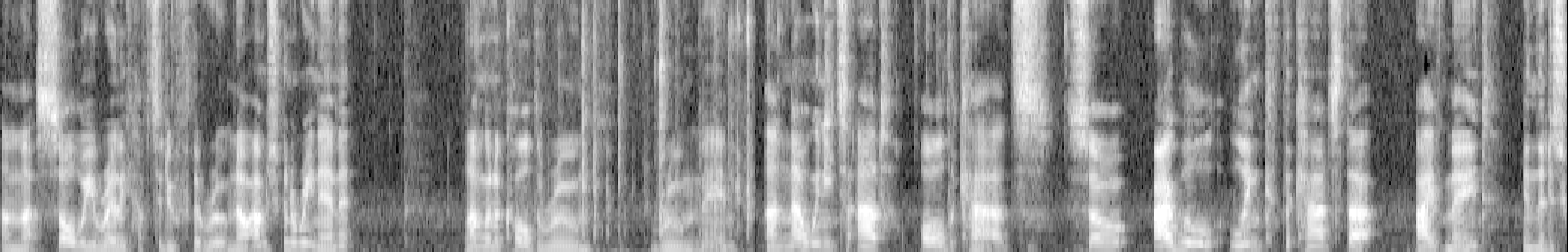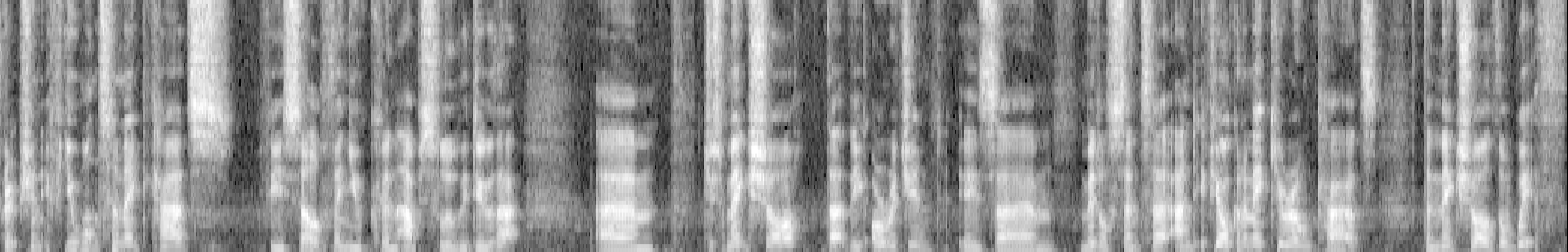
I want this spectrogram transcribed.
and that's all we really have to do for the room. Now I'm just going to rename it and I'm going to call the room room main. And now we need to add all the cards. So I will link the cards that I've made in the description. If you want to make cards for yourself then you can absolutely do that. Um, just make sure that the origin is um, middle center and if you're going to make your own cards then make sure the width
